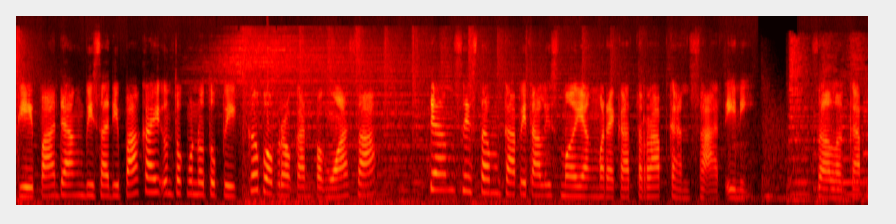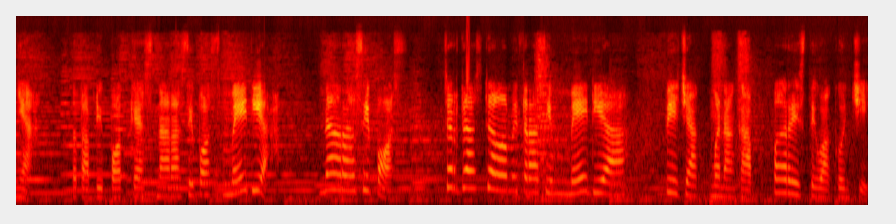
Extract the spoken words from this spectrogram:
dipandang bisa dipakai untuk menutupi kebobrokan penguasa dan sistem kapitalisme yang mereka terapkan saat ini. Selengkapnya, tetap di podcast Narasi Pos Media. Narasi Pos, cerdas dalam literasi media, bijak menangkap peristiwa kunci.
